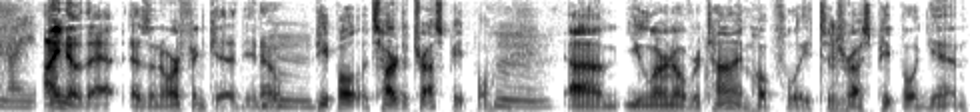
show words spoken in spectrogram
Right. I know that as an orphan kid, you know, hmm. people, it's hard to trust people. Um, you learn over time, hopefully, to trust people again.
